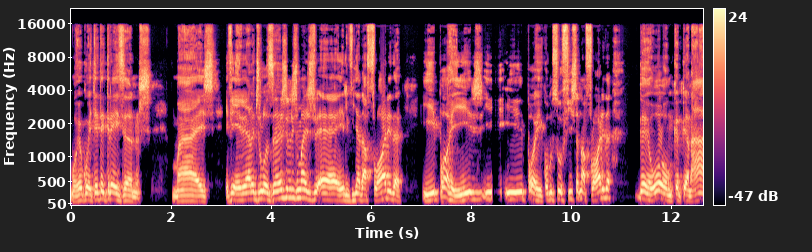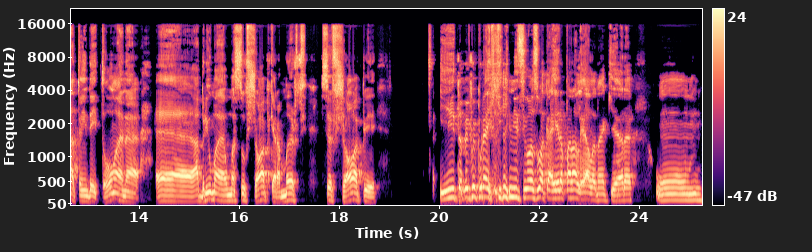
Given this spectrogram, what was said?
morreu com 83 anos. Mas, enfim, ele era de Los Angeles, mas é, ele vinha da Flórida. E, porra, e, e, e, porra, e como surfista na Flórida, ganhou um campeonato em Daytona, é, abriu uma, uma surf shop, que era Murphy Surf Shop, e também foi por aí que ele iniciou a sua carreira paralela, né, que era um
